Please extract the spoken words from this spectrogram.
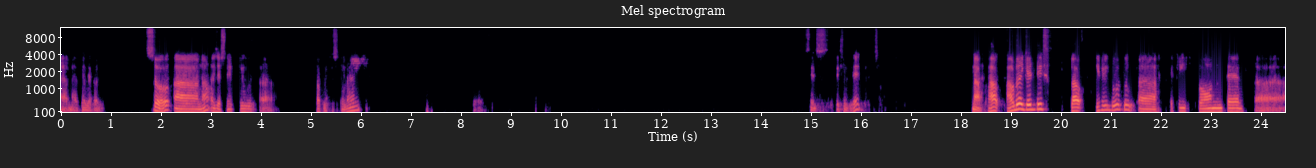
I'm available. So, uh, now I just need to, uh, copy this command. Since this is it. Now, how, how do I get this? Now, if you go to, uh, I think cron tab, uh,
